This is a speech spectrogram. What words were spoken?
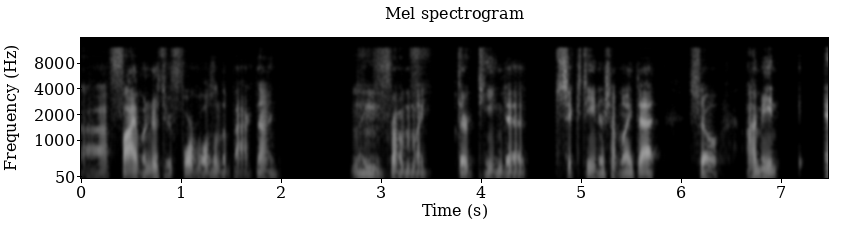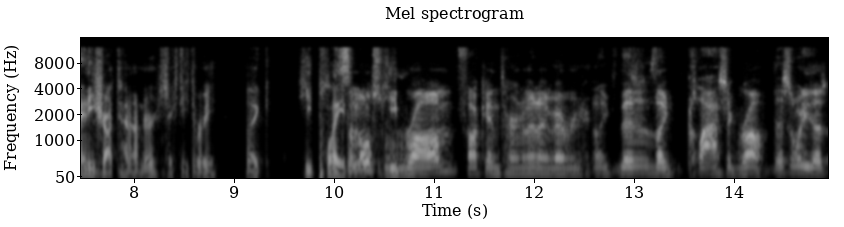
uh five under through four holes on the back nine, like mm-hmm. from like 13 to 16 or something like that. So I mean, any shot 10 under 63. Like he played it's the most he, Rahm fucking tournament I've ever like. This is like classic Rahm. This is what he does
